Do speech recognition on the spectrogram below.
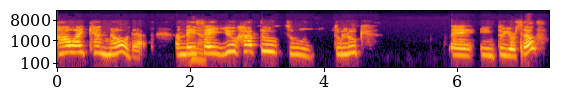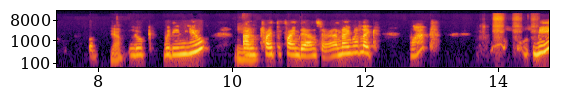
how i can know that and they Yeah. say you have to to to look uh, into yourself Yeah. look within you Yeah. and try to find the answer and i was like what me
